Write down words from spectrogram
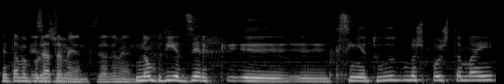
tentava proteger. Exatamente, exatamente. Não podia dizer que, eh, eh, que sim a tudo, mas depois também.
